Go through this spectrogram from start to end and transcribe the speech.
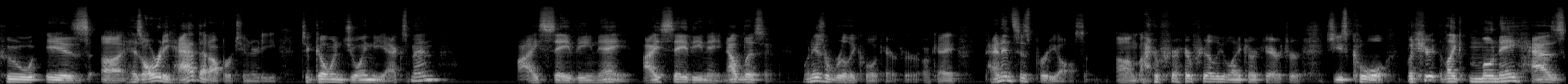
who is uh, has already had that opportunity to go and join the X Men? I say the nay. I say the nay. Now, listen, Monet's a really cool character. Okay, Penance is pretty awesome. Um, I, really like her character. She's cool. But here, like Monet has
